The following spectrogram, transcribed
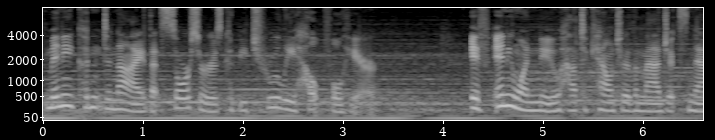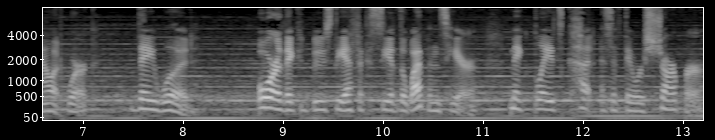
Minnie couldn't deny that sorcerers could be truly helpful here. If anyone knew how to counter the magics now at work, they would. Or they could boost the efficacy of the weapons here, make blades cut as if they were sharper,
